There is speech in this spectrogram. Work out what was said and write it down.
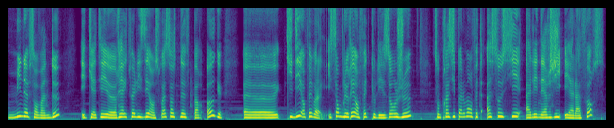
1922 et qui a été euh, réactualisée en 69 par Hogg, euh, qui dit en fait voilà, il semblerait en fait que les enjeux sont principalement en fait associés à l'énergie et à la force,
